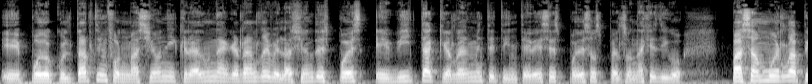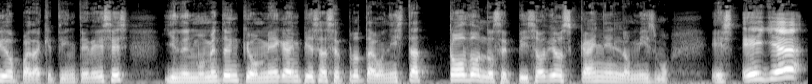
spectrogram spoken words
Eh, por ocultarte información y crear una gran revelación después, evita que realmente te intereses por esos personajes. Digo, pasa muy rápido para que te intereses y en el momento en que Omega empieza a ser protagonista, todos los episodios caen en lo mismo. Es ella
